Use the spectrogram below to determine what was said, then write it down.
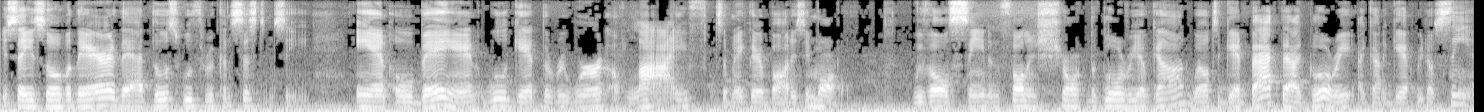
It says over there that those who through consistency and obeying will get the reward of life to make their bodies immortal. We've all sinned and fallen short of the glory of God. Well, to get back that glory, I got to get rid of sin.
